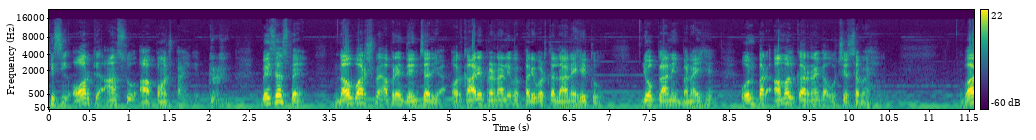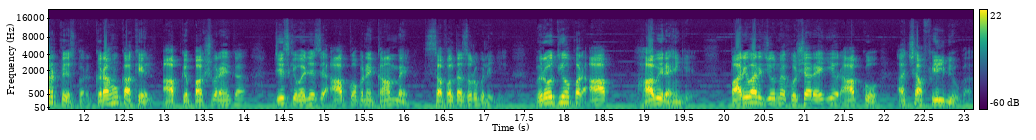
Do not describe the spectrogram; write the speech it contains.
किसी और के आँसू आप पहुँच पाएँगे। बिज़नेस में नव वर्ष में अपने दिनचर्या और कार्य प्रणाली में परिवर्तन लाने हेतु जो प्लानिंग बनाई है, उन पर अमल करने का उचित समय है। वर्क प्लेस पर ग्रहों का खेल आपके पक्ष में रहेगा, जिसकी वजह से आपको अपने काम में सफलता ज़रूर मिलेगी। विरोधियों पर आप हावी रहेंगे, पारिवारिक जीवन में खुशियाँ रहेगी और आपको अच्छा फील भी होगा।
